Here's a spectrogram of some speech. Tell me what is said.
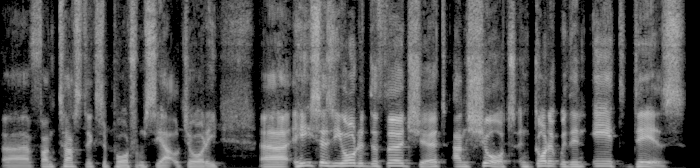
Uh, fantastic support from Seattle Geordie. Uh, he says he ordered the third shirt and shorts and got it within eight days.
